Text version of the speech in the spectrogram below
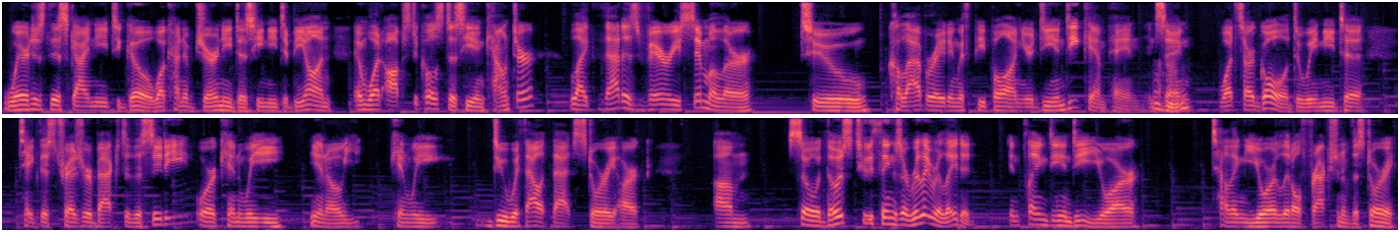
Where does this guy need to go? What kind of journey does he need to be on? And what obstacles does he encounter? Like that is very similar to collaborating with people on your D&D campaign and Mhm. saying, what's our goal? Do we need to take this treasure back to the city or can we, you know, can we do without that story arc? Um, so those two things are really related. In playing D&D, you are telling your little fraction of the story.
